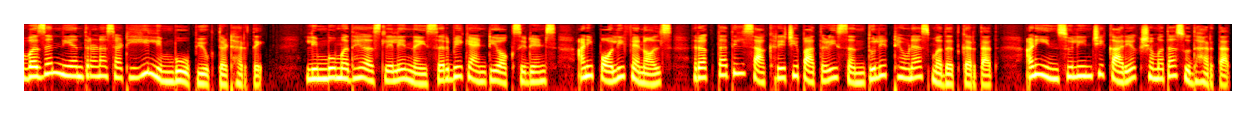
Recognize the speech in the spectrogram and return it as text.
वजन नियंत्रणासाठीही लिंबू उपयुक्त ठरते. लिंबूमध्ये असलेले नैसर्गिक अँटीऑक्सिडंट्स आणि पॉलिफेनॉल्स रक्तातील साखरेची पातळी संतुलित ठेवण्यास मदत करतात आणि इन्सुलिनची कार्यक्षमता सुधारतात.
